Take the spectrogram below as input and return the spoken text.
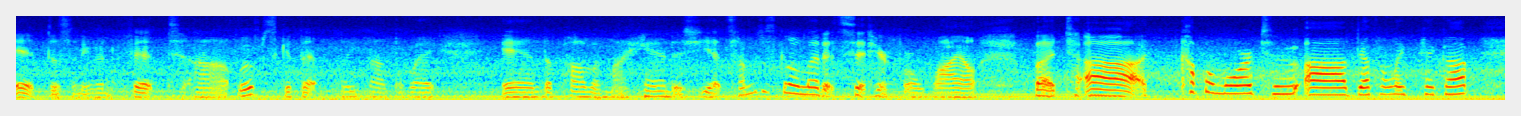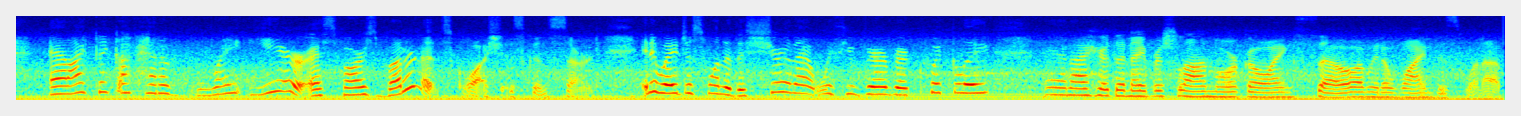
It doesn't even fit, uh, oops, get that leaf out of the way, in the palm of my hand as yet. So I'm just going to let it sit here for a while. But uh, a couple more to uh, definitely pick up. And I think I've had a great year as far as butternut squash is concerned. Anyway, just wanted to share that with you very, very quickly. And I hear the neighbor's lawnmower going, so I'm going to wind this one up.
